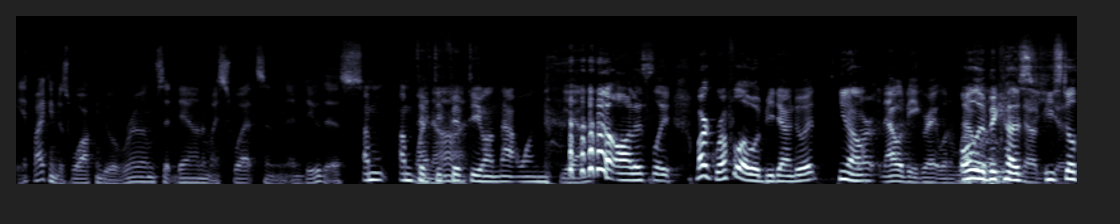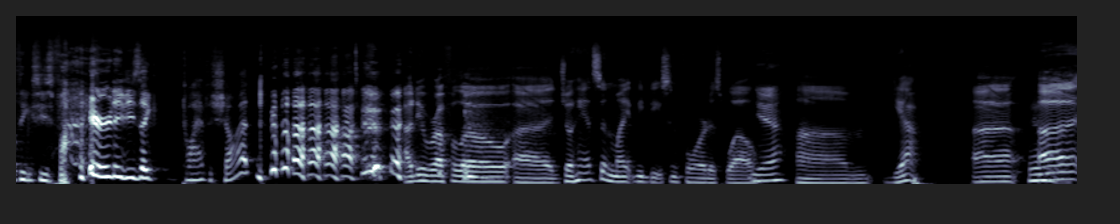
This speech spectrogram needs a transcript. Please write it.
if I can just walk into a room, sit down in my sweats, and, and do this, I'm I'm Why 50-50 on that one. Yeah. Honestly, Mark Ruffalo would be down to it. You know, Or- that would be a great one. only because be he good. still thinks he's fired and he's like, "Do I have a shot?" I do Ruffalo. Uh, Johansson might be decent for it as well. yeah. Um, yeah. Uh, Yeah. uh,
